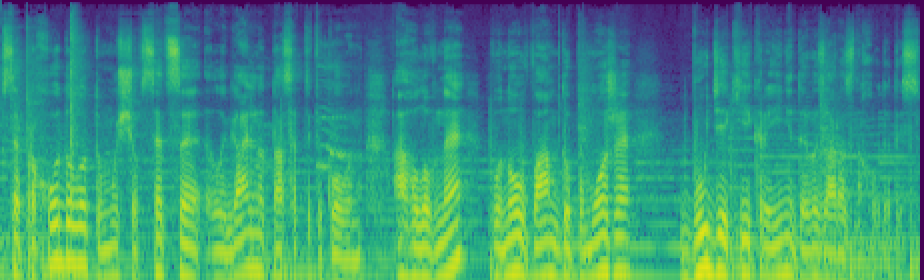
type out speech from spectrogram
Все проходило, тому що все це легально та сертифіковано. А головне, воно вам допоможе будь-якій країні, де ви зараз знаходитесь.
